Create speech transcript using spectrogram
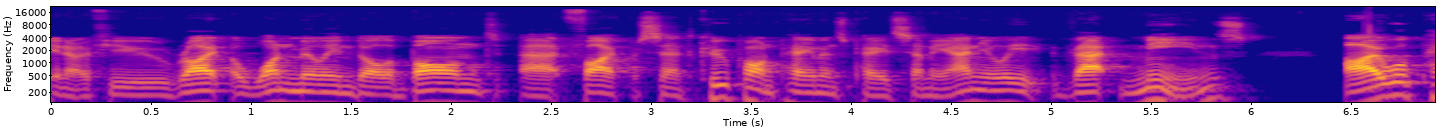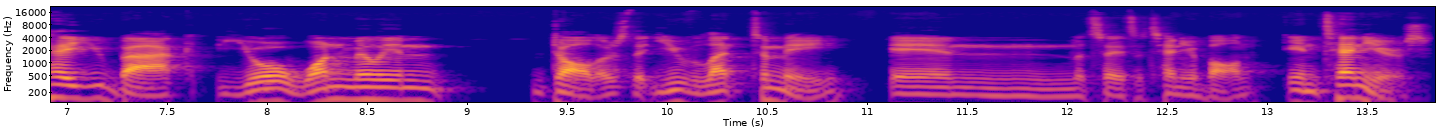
you know, if you write a $1 million bond at 5% coupon payments paid semi-annually, that means I will pay you back your $1 million that you've lent to me in, let's say it's a 10 year bond, in 10 years.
